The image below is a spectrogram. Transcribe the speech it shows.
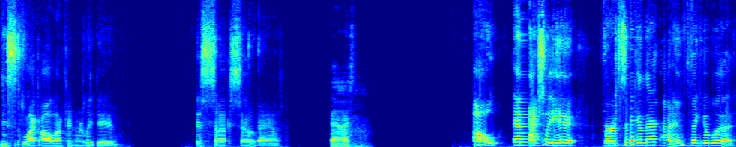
This is like all I can really do. This sucks so bad. Yeah, I, Oh, and actually hit for a second there. I didn't think it would.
